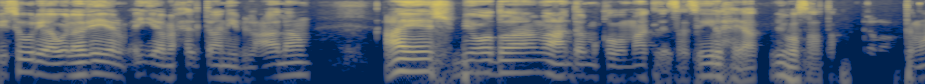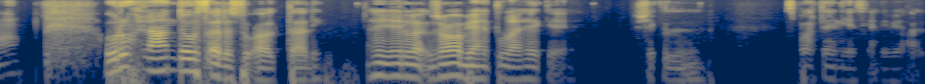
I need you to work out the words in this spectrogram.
بسوريا ولا غير اي محل تاني بالعالم. عايش بوضع ما عنده المقومات الأساسية للحياه ببساطة. تمام؟ وروح لعنده واسأله السؤال التالي هي الجواب يعني طلع هيك بشكل سبونتينيوس يعني بعالي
